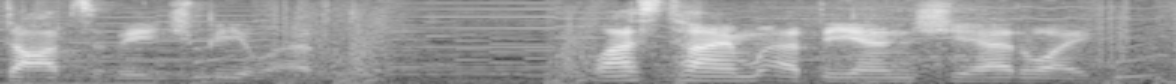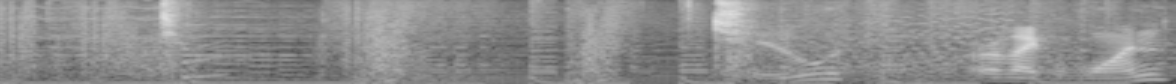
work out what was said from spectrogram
dots of HP left. Last time at the end she had like two or like one.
